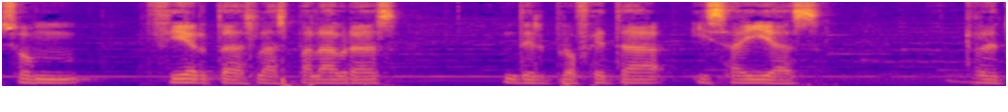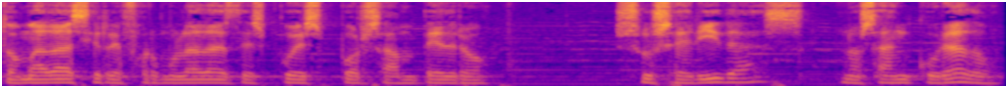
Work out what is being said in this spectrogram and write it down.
son ciertas las palabras del profeta Isaías, retomadas y reformuladas después por San Pedro. Sus heridas nos han curado,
